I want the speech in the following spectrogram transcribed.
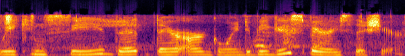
we can see that there are going to be gooseberries this year.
